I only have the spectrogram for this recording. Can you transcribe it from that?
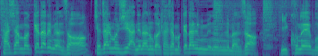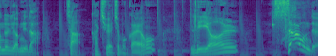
다시 한번 깨달으면서 제 잘못이 아니라는 걸 다시 한번 깨달으면서 이 코너의 문을 엽니다. 자, 같이 외쳐볼까요? 리얼 사운드.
